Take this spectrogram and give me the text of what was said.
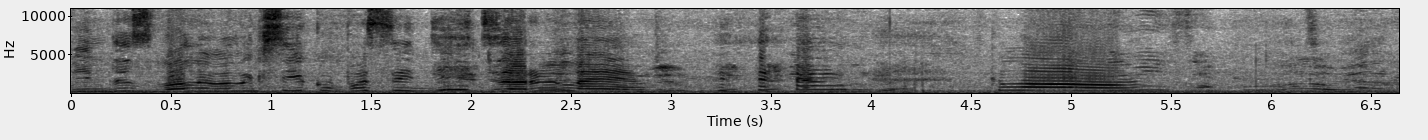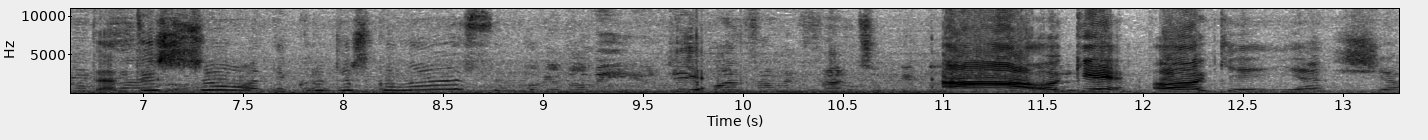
Він дозволив Олексійку посидіти за рулем. Клас! Та ти що? Ти крутиш колеса? А, окей, окей, я що?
